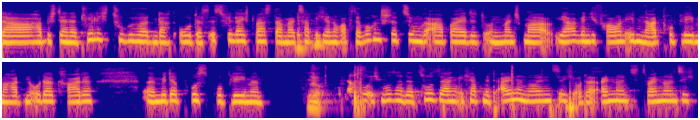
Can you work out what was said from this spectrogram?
da habe ich dann natürlich zugehört und dachte, oh, das ist vielleicht was. Damals mhm. habe ich ja noch auf der Wochenstation gearbeitet und manchmal, ja, wenn die Frauen eben Nahtprobleme hatten oder gerade äh, mit der Brust Probleme, ja. Ach so, ich muss noch dazu sagen, ich habe mit 91 oder 91, 92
